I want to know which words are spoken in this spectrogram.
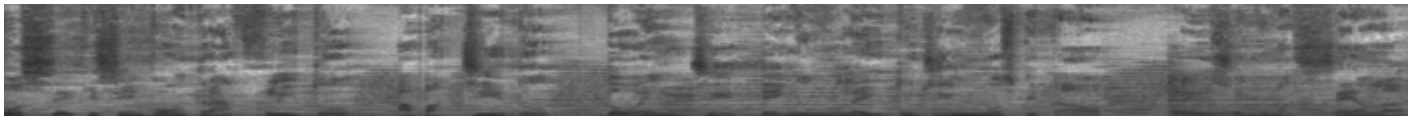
Você que se encontra aflito, abatido, doente em um leito de um hospital, preso em uma cela,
